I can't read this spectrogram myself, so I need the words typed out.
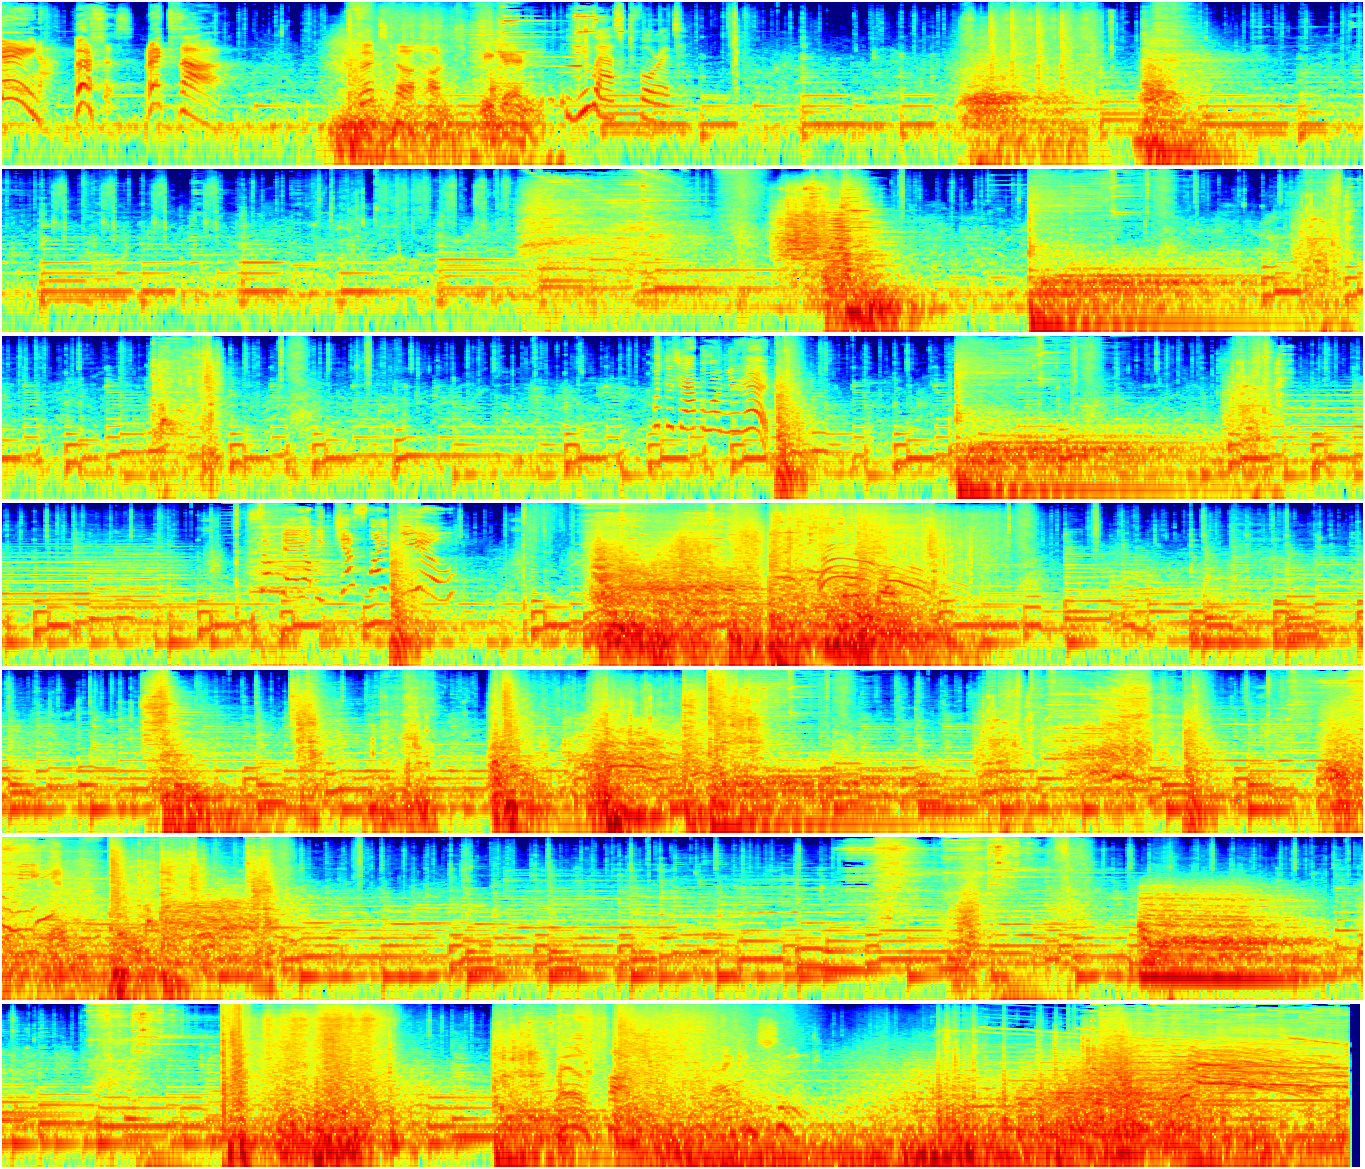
Jaina versus Rexxar. Let the hunt begin. You asked for it. Put this apple on your head. proceed.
